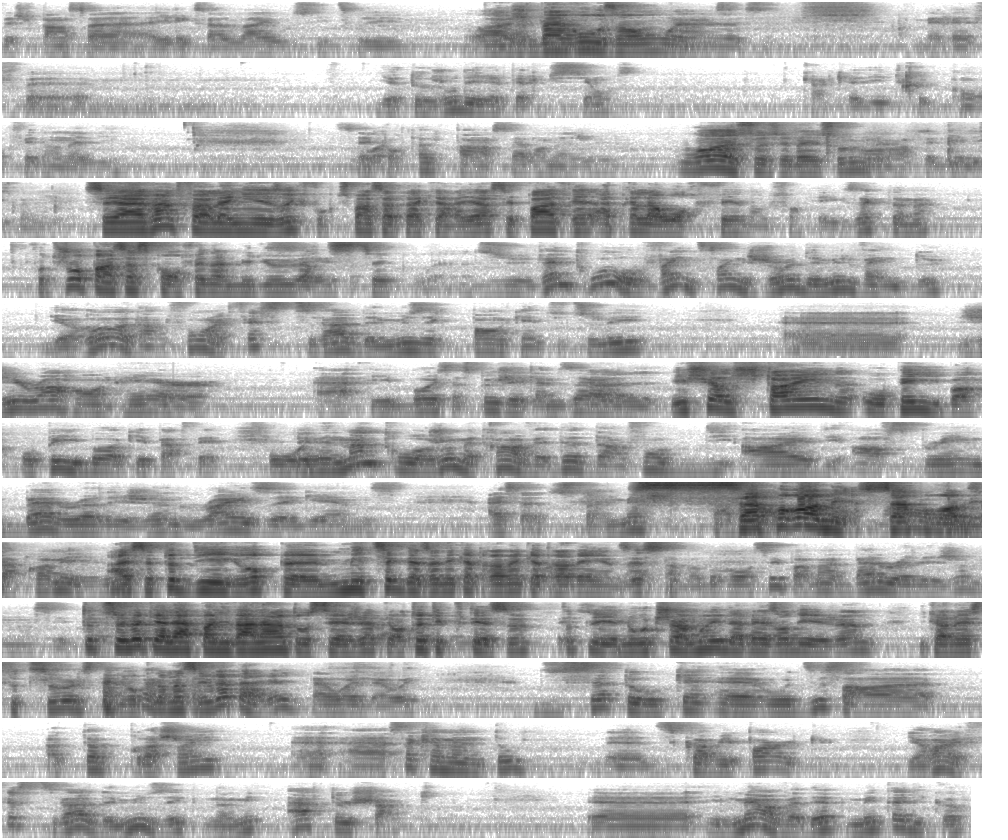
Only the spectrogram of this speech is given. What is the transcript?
Je pense à Eric Salvaille aussi, tu sais. Ouais, Gilbert Rozon. Ouais, euh, ça. Bref, euh, il y a toujours des répercussions quand il y a des trucs qu'on fait dans la vie. C'est Ouais. important de penser avant d'agir. ouais, ça, c'est bien sûr. On en fait bien des conneries. C'est avant de faire la niaiserie qu'il faut que tu penses à ta carrière. C'est pas après, après l'avoir fait, dans le fond. Exactement. faut toujours penser à ce qu'on fait dans le milieu artistique. ouais. Du 23 au 25 juin 2022, il y aura dans le fond un festival de musique punk intitulé euh, Gira on Hair à et boy, ça se peut que j'ai de la misère Echelstein aux Pays-Bas. aux Pays-Bas, ok, parfait. L'événement de trois jours mettra en vedette, dans le fond, The Eye, The Offspring, Bad Religion, Rise Against. Hey, ça, c'est un mec- Ça promet, ça Ah promet. Ça promet. là. Hey, c'est tous des groupes euh, mythiques des années Ouais, 80-90. ça va brasser pas mal. Bad Religion. c'est- Tous ceux-là qui allaient à la polyvalente au cégep, ils ont tous écouté ça. Tous les, nos chumés de la maison des jeunes, ils connaissent tout ça, ces groupes-là. Mais c'est vrai pareil. Ben oui, ben oui. Du 7 au, 15 euh, au 10 euh, octobre prochain, euh, à Sacramento, euh, Discovery Park, il y aura un festival de musique nommé Aftershock. Il met en vedette Metallica,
